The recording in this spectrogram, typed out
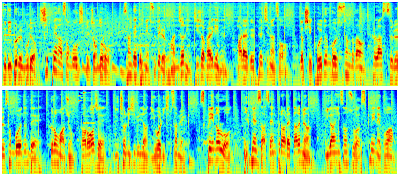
드리블을 무려 10회나 성공시킬 정도로 상대팀의 수비를 완전히 찢어 발기는 활약을 펼치면서 역시 골든볼 수상자다운 클라스를 선보였는데 그런 와중 바로 어제 2021년 2월 23일 스페인 언론 디펜사 센트럴에 따르면 이강인 선수가 스페인에 거함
